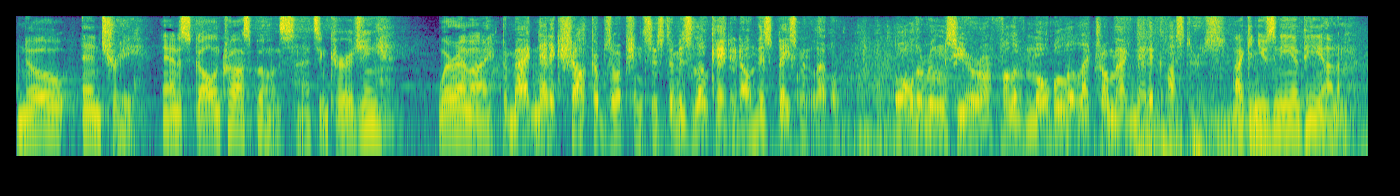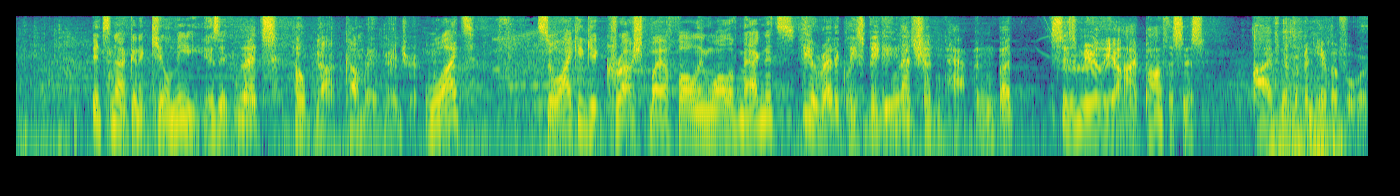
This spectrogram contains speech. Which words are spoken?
No entry. And a skull and crossbones. That's encouraging. Where am I? The magnetic shock absorption system is located on this basement level. All the rooms here are full of mobile electromagnetic clusters. I can use an EMP on them. It's not gonna kill me, is it? Let's hope not, Comrade Major. What? So I could get crushed by a falling wall of magnets? Theoretically speaking, that shouldn't happen, but this is merely a hypothesis. I've never been here before.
